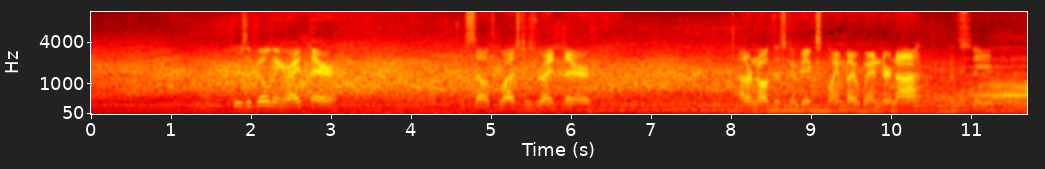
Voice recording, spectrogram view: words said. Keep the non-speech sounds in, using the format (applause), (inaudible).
There's a building right there. The southwest is right there. I don't know if this can be explained by wind or not. Let's see.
